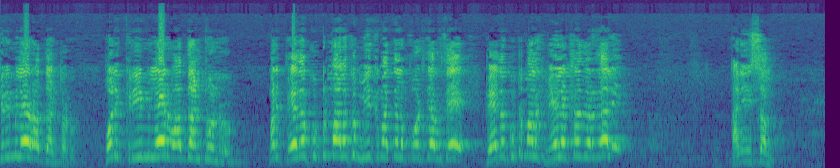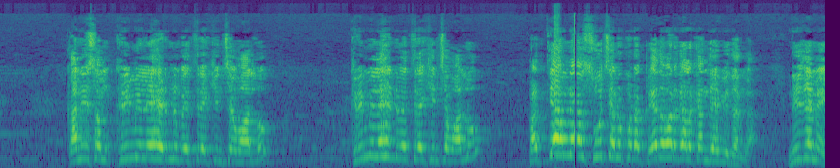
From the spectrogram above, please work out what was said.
క్రిమిలేర్ వద్దంటాడు. పోనీ క్రిమిలేర్ వద్దంటుండ్రు. మరి పేద కుటుంబాలకు మీకు మధ్యలో పోటీ జరిగితే పేద కుటుంబాలకు మేలు ఎట్లా జరగాలి? కనీసం కనీసం క్రిమిలేహర్ను వ్యతిరేకించే వాళ్ళు క్రిమిలేహర్ను వ్యతిరేకించే వాళ్ళు ప్రత్యామ్నాయ సూచన కూడా పేదవర్గాలకు అందే విధంగా. నిజమే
